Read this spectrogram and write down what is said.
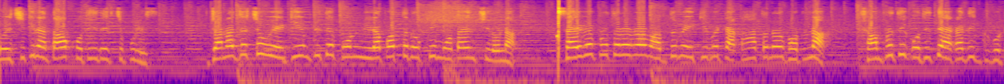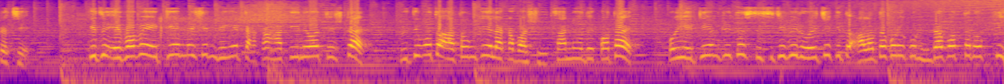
রয়েছে কিনা তাও খতিয়ে দেখছে পুলিশ। জানা যাচ্ছে ওই এটিএমটিতে কোন নিরাপত্তা রক্ষী মোতায়েন ছিল না। সাইবার প্রতারণার মাধ্যমে এটিএমে টাকা হাতানোর ঘটনা সাম্প্রতিক অতীতে একাধিক ঘটেছে। কিন্তু এভাবে এটিএম মেশিন ভেঙে টাকা হাতিয়ে নেওয়ার চেষ্টায় রীতিমতো আতঙ্কে এলাকাবাসী। স্থানীয়দের কথায় ওই এটিএমটিতে সিসিটিভি রয়েছে কিন্তু আলাদা করে কোনো নিরাপত্তা রক্ষী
